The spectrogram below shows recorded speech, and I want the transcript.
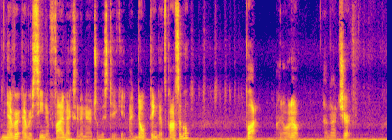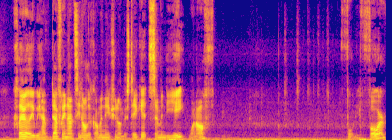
Never ever seen a 5x in a match on this ticket. I don't think that's possible. But, I don't know. I'm not sure. Clearly, we have definitely not seen all the combination on this ticket. 78 one off. 44.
